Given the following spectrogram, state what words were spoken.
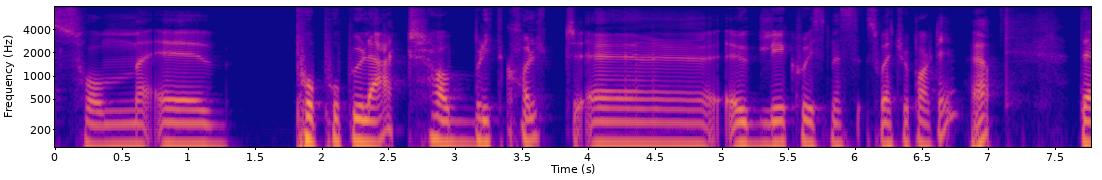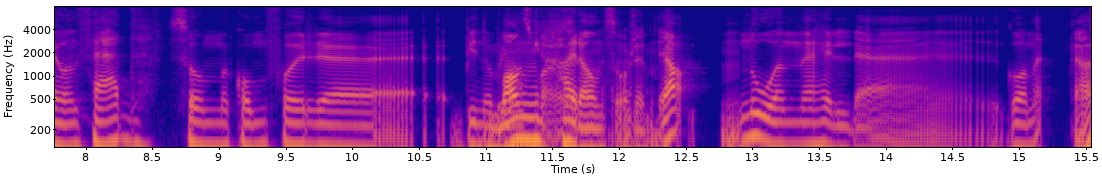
som eh, på populært har blitt kalt eh, Ugly Christmas Sweater Party. Ja. Det er jo en fad som kom for eh, begynner å bli Mange herrens år siden. Ja. Mm. Noen holder det gående. Ja,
